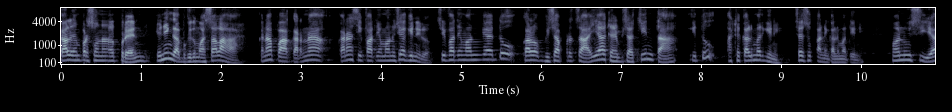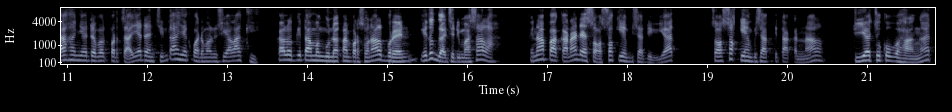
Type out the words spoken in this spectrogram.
kalau yang personal brand ini nggak begitu masalah. Kenapa? Karena karena sifatnya manusia gini loh. Sifatnya manusia itu kalau bisa percaya dan bisa cinta itu ada kalimat gini. Saya suka nih kalimat ini. Manusia hanya dapat percaya dan cinta hanya kepada manusia lagi. Kalau kita menggunakan personal brand, itu nggak jadi masalah. Kenapa? Karena ada sosok yang bisa dilihat, sosok yang bisa kita kenal, dia cukup hangat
